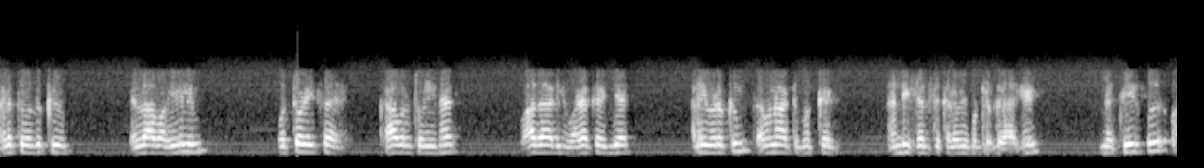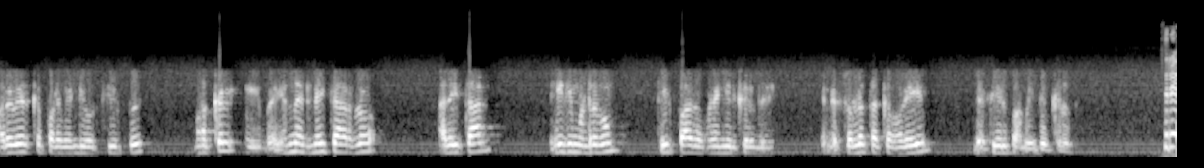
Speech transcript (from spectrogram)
நடத்துவதற்கு எல்லா வகையிலும் ஒத்துழைத்த காவல்துறையினர் வாதாடி வழக்கறிஞர் அனைவருக்கும் தமிழ்நாட்டு மக்கள் நன்றி செலுத்த கடமைப்பட்டிருக்கிறார்கள். இந்த தீர்ப்பு வரவேற்கப்பட வேண்டிய ஒரு தீர்ப்பு. மக்கள் என்ன நினைத்தார்களோ அதைத்தான் நீதிமன்றமும் தீர்ப்பாக வழங்கியிருக்கிறது என்று சொல்லத்தக்க வகையில் இந்த தீர்ப்பு அமைந்திருக்கிறது. திரு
